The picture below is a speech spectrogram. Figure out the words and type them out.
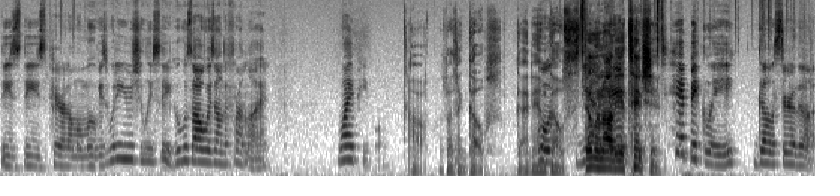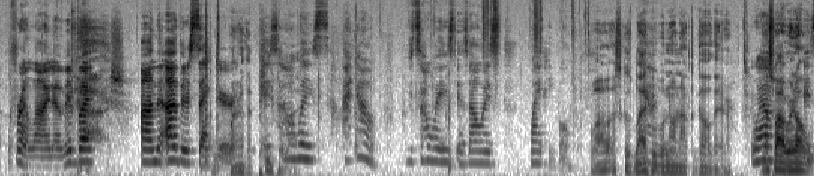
these these paranormal movies, what do you usually see? Who was always on the front line? White people. Oh, I was about to say ghosts. Goddamn Well, ghosts. yeah, Stealing all the attention. typically ghosts are the front line of it, but Gosh. on the other sector, Where are the it's people at? always I know it's always it's always white people. Well, that's because black Yeah. people know not to go there. Well, that's why we don't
